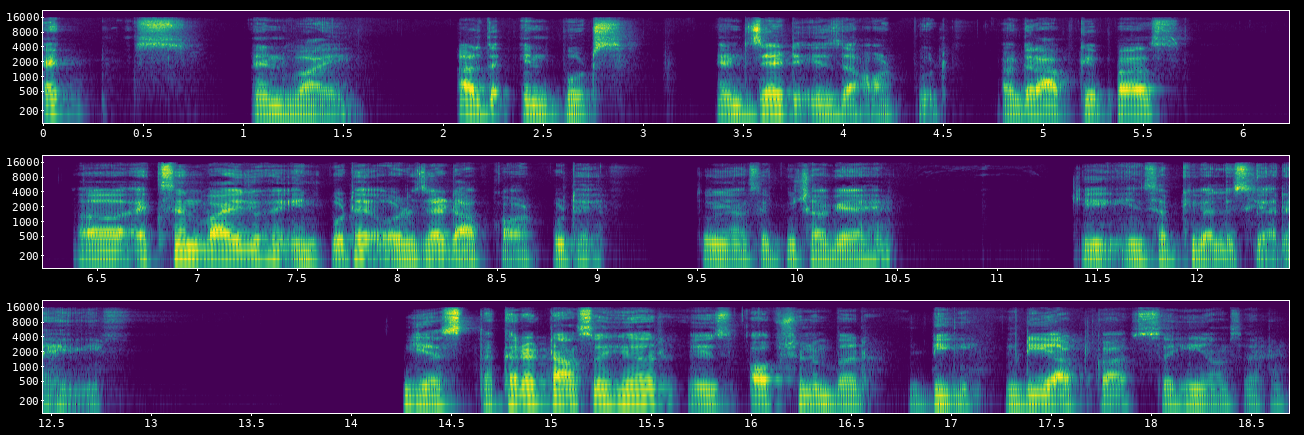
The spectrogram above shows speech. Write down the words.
x and y are the inputs and Z is the output अगर आपके पास एक्स एंड वाई जो है इनपुट है और जेड आपका आउटपुट है तो यहाँ से पूछा गया है कि इन सब की वैल्यूज़ क्या रहेगी। Yes the correct answer here is option number D D आपका सही आंसर है।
